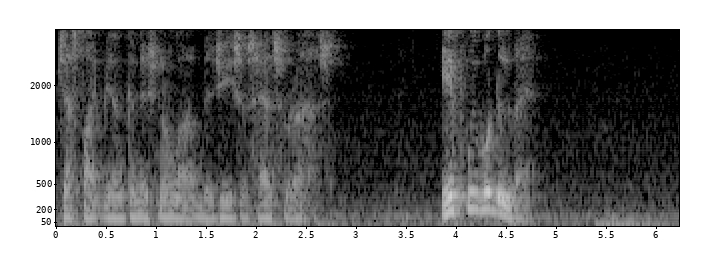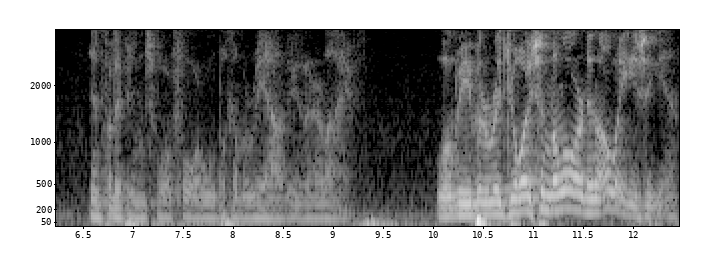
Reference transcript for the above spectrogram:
just like the unconditional love that Jesus has for us. If we will do that, then Philippians 4 4 will become a reality in our life. We'll be able to rejoice in the Lord and always again.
